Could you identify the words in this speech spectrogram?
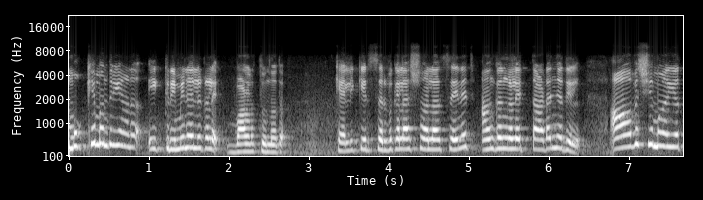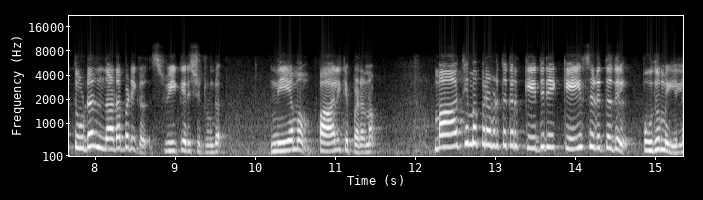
മുഖ്യമന്ത്രിയാണ് ഈ ക്രിമിനലുകളെ വളർത്തുന്നത്. കാലിക്കറ്റ് സർവകലാശാല സെനറ്റ് അംഗങ്ങളെ തടഞ്ഞതിൽ ആവശ്യമായ തുടർ നടപടികൾ സ്വീകരിച്ചിട്ടുണ്ട്. നിയമം പാലിക്കപ്പെടണം. മാധ്യമപ്രവർത്തകർക്കെതിരെ കേസെടുത്തതിൽ പുതുമയില്ല.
